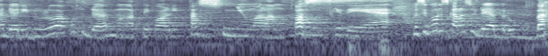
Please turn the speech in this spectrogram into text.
eh, dari dulu aku sudah mengerti kualitas New Malang Pos gitu ya. Meskipun sekarang sudah berubah.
